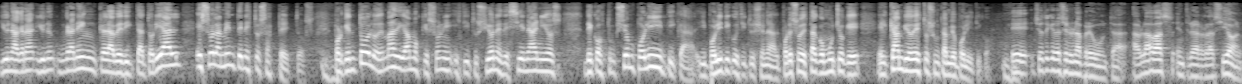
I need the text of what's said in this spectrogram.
y, una gran, y un, un gran enclave dictatorial es solamente en estos aspectos. Porque en todo lo demás, digamos que son instituciones de 100 años de construcción política y político-institucional. Por eso destaco mucho que el cambio de esto es un cambio político. Eh, yo te quiero hacer una pregunta. Hablabas entre la relación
